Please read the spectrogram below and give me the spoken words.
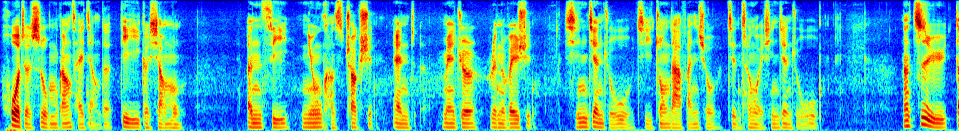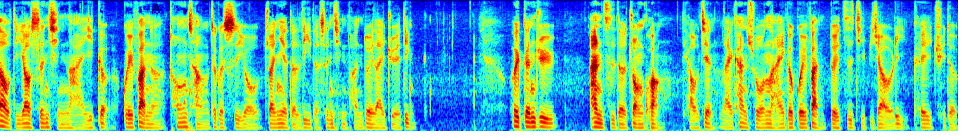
或者是我们刚才讲的第一个项目 NC New Construction and Major Renovation 新建筑物及重大翻修，简称为新建筑物。那至于到底要申请哪一个规范呢？通常这个是由专业的力的申请团队来决定，会根据案子的状况条件来看，说哪一个规范对自己比较有利，可以取得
